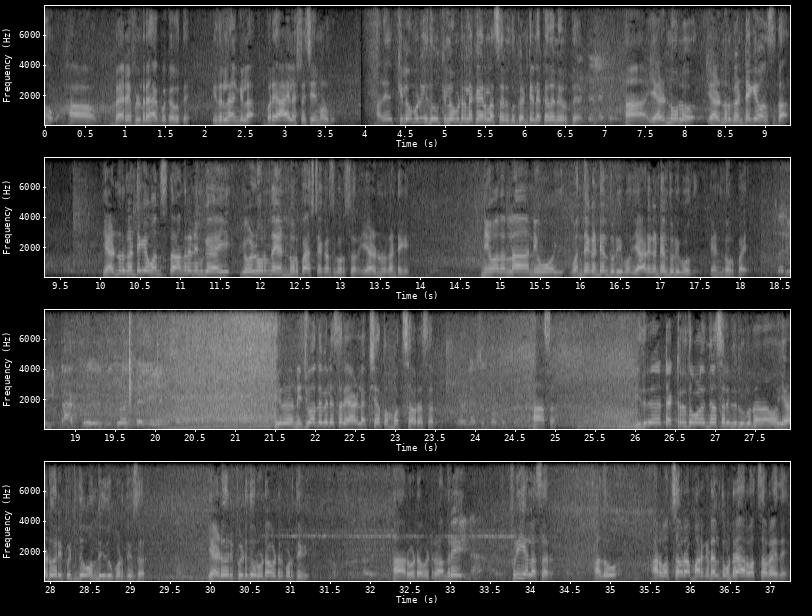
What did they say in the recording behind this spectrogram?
ಬೇರೆ ಫಿಲ್ಟ್ರೇ ಹಾಕಬೇಕಾಗುತ್ತೆ. ಇದರಲ್ಲಿ ಹಂಗಿಲ್ಲ. ಬರೀ ಆಯಿಲ್ ಅಷ್ಟೇ ಚೇಂಜ್ ಮಾಡೋದು ಅದೇ ಕಿಲೋಮೀಟರ್ ಇದು ಕಿಲೋಮೀಟರ್ ಲೆಕ್ಕ ಇರಲ್ಲ ಸರ್ ಇದು ಗಂಟೆ ಲೆಕ್ಕದಲ್ಲಿ ಇರುತ್ತೆ. ಹಾಂ ಎರಡುನೂರು ಎರಡುನೂರು ಗಂಟೆಗೆ ಒಂದು ಸತ ಎರಡುನೂರು ಗಂಟೆಗೆ ಒಂದು ಸತ ಅಂದರೆ ನಿಮಗೆ ಏಳ್ನೂರಿಂದ ಎಂಟುನೂರು ರೂಪಾಯಿ ಅಷ್ಟೇ ಖರ್ಚು ಬರುತ್ತೆ ಸರ್ ಎರಡುನೂರು ಗಂಟೆಗೆ. ನೀವು ಅದನ್ನ ನೀವು ಒಂದೇ ಗಂಟೆಯಲ್ಲಿ ದುಡಿಬೋದು ಎರಡು ಗಂಟೆಯಲ್ಲಿ ದುಡಿಬೋದು ಎಂಟ್ನೂರು ರೂಪಾಯಿ. ಇದರ ನಿಜವಾದ ಬೆಲೆ ಸರ್? ಎರಡು ಲಕ್ಷ ತೊಂಬತ್ತು ಸಾವಿರ ಸರ್. ಹಾಂ ಸರ್. ಇದ್ರ ಟ್ರ್ಯಾಕ್ಟರ್ ತೊಗೊಳಿಂದ ಸರ್ ಇದ್ರ ನಾವು ಎರಡೂವರೆ ಫೀಟ್ದು ಒಂದು ಇದು ಕೊಡ್ತೀವಿ ಸರ್. ಎರಡೂವರೆ ಫೀಟ್ದು ರೋಟಾವೇಟರ್ ಕೊಡ್ತೀವಿ. ಹಾಂ ರೋಟಾವೇಟರ್ ಅಂದರೆ ಫ್ರೀ ಅಲ್ಲ ಸರ್ ಅದು ಅರವತ್ತು ಸಾವಿರ ಮಾರ್ಕೆಟಲ್ಲಿ ತೊಗೊಂಡ್ರೆ ಅರವತ್ತು ಸಾವಿರ ಇದೆ.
